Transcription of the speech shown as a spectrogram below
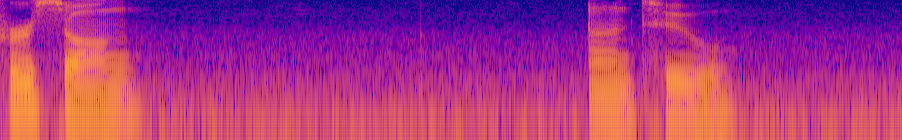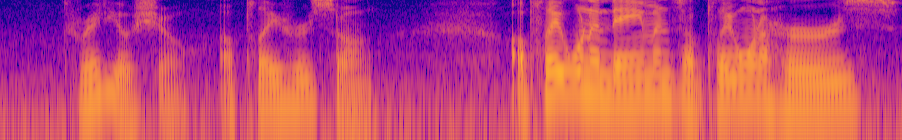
her song onto the radio show. I'll play her song. I'll play one of Damon's. I'll play one of hers.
